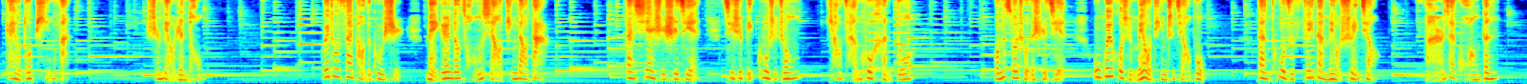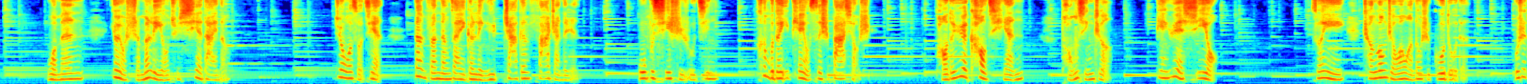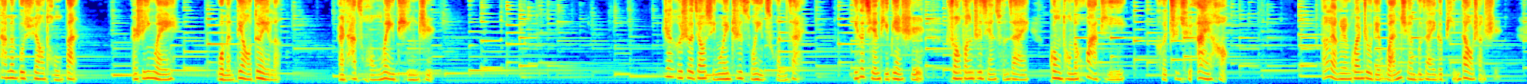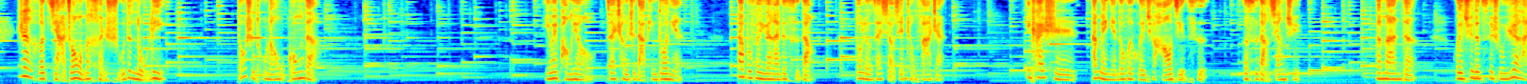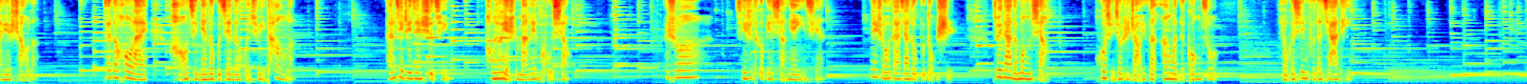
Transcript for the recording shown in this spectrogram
该有多平凡？深表认同。龟兔赛跑的故事，每个人都从小听到大，但现实世界其实比故事中要残酷很多。我们所处的世界，乌龟或许没有停止脚步，但兔子非但没有睡觉，反而在狂奔。我们又有什么理由去懈怠呢？就我所见，但凡能在一个领域扎根发展的人，无不惜时如金，恨不得一天有四十八小时。跑得越靠前，同行者便越稀有。所以，成功者往往都是孤独的，不是他们不需要同伴，而是因为我们掉队了，而他从未停止。任何社交行为之所以存在，一个前提便是双方之前存在共同的话题和志趣爱好。当两个人关注点完全不在一个频道上时，任何假装我们很熟的努力都是徒劳无功的。一位朋友在城市打拼多年，大部分原来的死党都留在小县城发展。一开始。他每年都会回去好几次，和死党相聚。慢慢的，回去的次数越来越少了，再到后来，好几年都不见得回去一趟了。谈起这件事情，朋友也是满脸苦笑。他说：“其实特别想念以前，那时候大家都不懂事，最大的梦想，或许就是找一份安稳的工作，有个幸福的家庭。”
